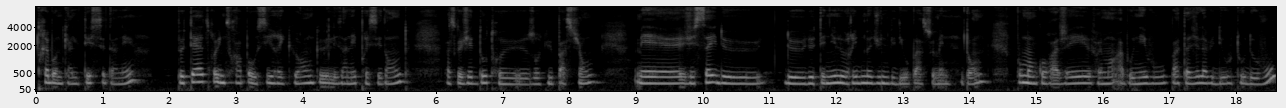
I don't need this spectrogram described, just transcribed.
très bonne qualité cette année. Peut-être il ne sera pas aussi récurrent que les années précédentes parce que j'ai d'autres occupations. Mais j'essaye de tenir le rythme d'une vidéo par semaine. Donc, pour m'encourager, vraiment abonnez-vous, partagez la vidéo autour de vous.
